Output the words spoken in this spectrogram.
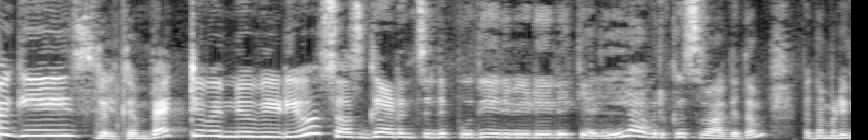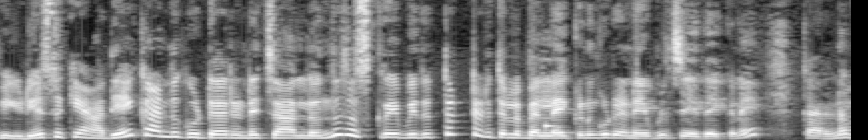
Hello guys welcome back to new video. സസ് ഗാർഡൻസിന്റെ പുതിയൊരു വീഡിയോയിലേക്ക് എല്ലാവർക്കും സ്വാഗതം. അപ്പൊ നമ്മുടെ വീഡിയോസ് ഒക്കെ ആദ്യമായി കാണുന്ന കൂട്ടുകാരുടെ ചാനൽ ഒന്ന് സബ്സ്ക്രൈബ് ചെയ്ത് തൊട്ടടുത്തുള്ള ബെല്ലൈക്കണും കൂടി എനേബിൾ ചെയ്തേക്കണേ. കാരണം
